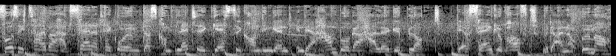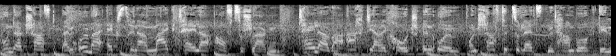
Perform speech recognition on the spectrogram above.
Vorsichtshalber hat Fanatec Ulm das komplette Gästekontingent in der Hamburger Halle geblockt. Der Fanclub hofft, mit einer Ulmer Hundertschaft beim Ulmer Ex-Trainer Mike Taylor aufzuschlagen. Taylor war acht Jahre Coach in Ulm und schaffte zuletzt mit Hamburg den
